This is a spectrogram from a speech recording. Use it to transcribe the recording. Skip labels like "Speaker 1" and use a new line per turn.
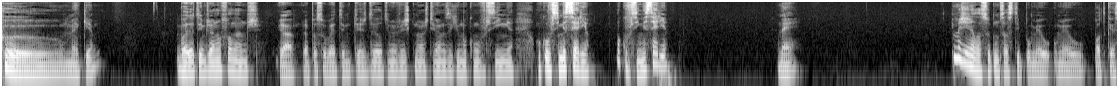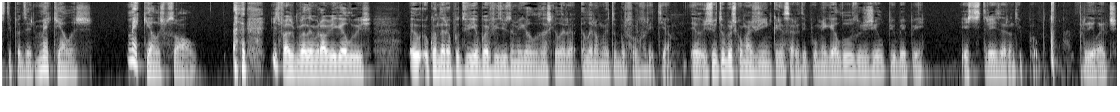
Como é que é? Boa da tempo já não falamos. Já, já passou bem tempo desde a última vez que nós tivemos aqui uma conversinha. Uma conversinha séria. Uma conversinha séria. Né? Imagina lá se eu começasse tipo o meu, o meu podcast tipo a dizer como é que elas? Como é que elas, pessoal? Isto faz-me lembrar o Miguel Luz. Eu, eu, quando era puto via bons vídeos do Miguel Luz, acho que ele era, ele era o meu youtuber favorito, yeah. Eu, os youtubers que eu mais via em criança era tipo o Miguel Luz, o Gil e o BP. Estes três eram tipo prediletos.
